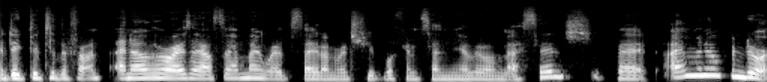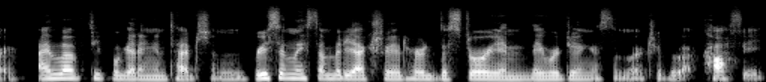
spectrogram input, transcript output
addicted to the phone. And otherwise, I also have my website on which people can send me a little message. But I'm an open door. I love people getting in touch. And recently, somebody actually had heard the story and they were doing a similar trip about coffee.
